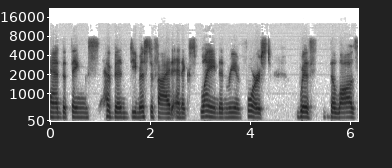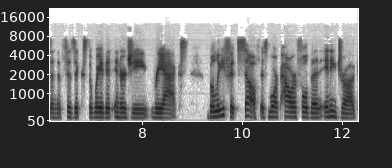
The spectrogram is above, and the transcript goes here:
And the things have been demystified and explained and reinforced with the laws and the physics, the way that energy reacts. Belief itself is more powerful than any drug.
